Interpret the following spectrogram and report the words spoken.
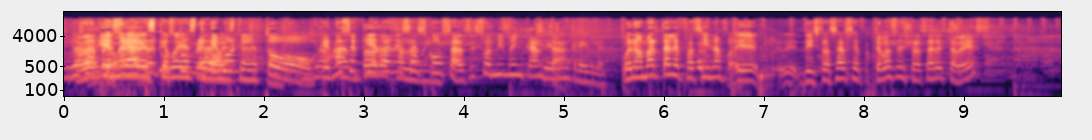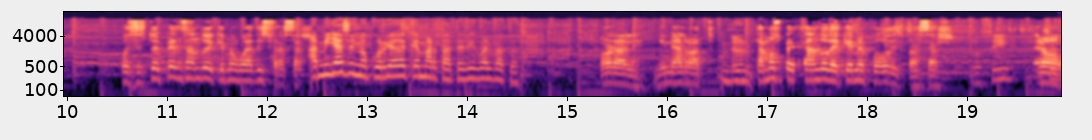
Es Todavía la primera es vez que voy a estar Qué bonito, que no se pierdan esas cosas. Eso a mí me Sí, encanta. es increíble. Bueno, a Marta le fascina eh, disfrazarse. ¿Te vas a disfrazar esta vez? Pues estoy pensando de qué me voy a disfrazar. A mí ya se me ocurrió de qué, Marta, te digo al rato. Órale, dime al rato. Estamos pensando de qué me puedo disfrazar. Pues sí. Pero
